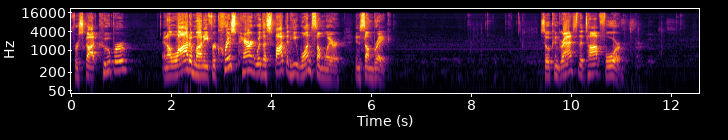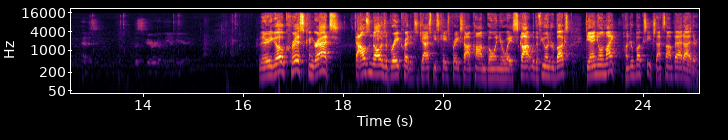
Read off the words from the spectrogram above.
for Scott Cooper. And a lot of money for Chris Parent with a spot that he won somewhere in some break. So congrats to the top four. There you go, Chris. Congrats. $1,000 of break credits to jaspyscasebreaks.com going your way. Scott with a few hundred bucks. Daniel and Mike, 100 bucks each. That's not bad either.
